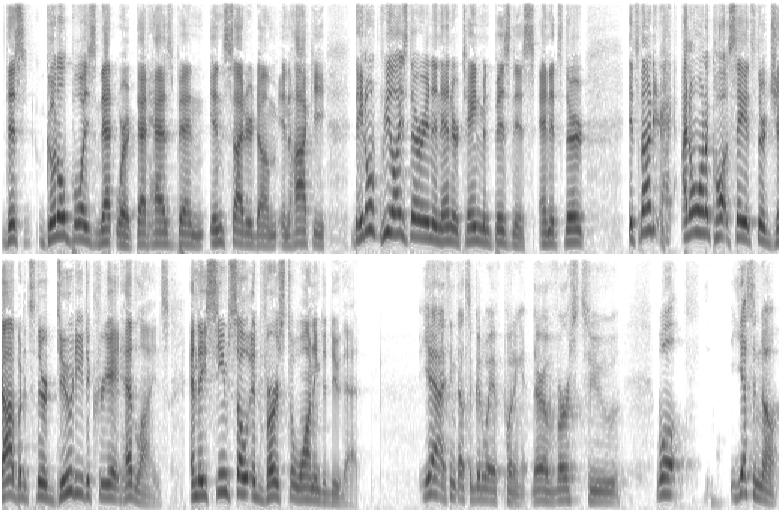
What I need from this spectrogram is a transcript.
this good old boys network that has been insiderdom in hockey, they don't realize they're in an entertainment business and it's their it's not I don't want to call it say it's their job, but it's their duty to create headlines. And they seem so adverse to wanting to do that. Yeah, I think that's a good way of putting it. They're averse to, well, yes and no.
